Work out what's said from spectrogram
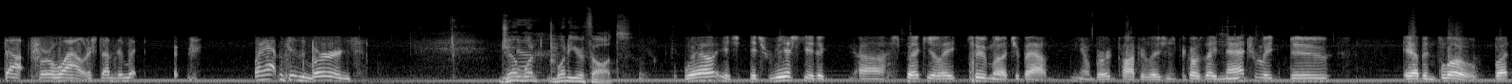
stopped for a while or something. But what happened to the birds? Joe, what what are your thoughts? Well, it's it's risky to uh, speculate too much about you know bird populations because they naturally do ebb and flow. But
